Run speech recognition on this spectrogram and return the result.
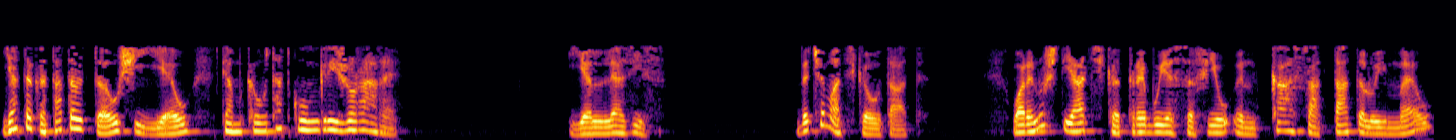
Iată că tatăl tău și eu te-am căutat cu îngrijorare. El le-a zis, De ce m-ați căutat? Oare nu știați că trebuie să fiu în casa tatălui meu?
